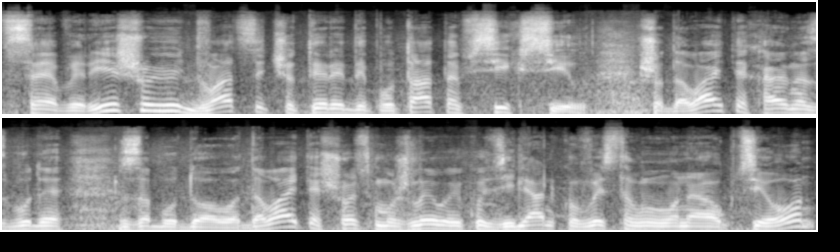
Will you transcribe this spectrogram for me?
Це вирішують 24 депутата всіх сіл. Що давайте, хай у нас буде забудова. Давайте щось, можливо, якусь ділянку виставимо на аукціон.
